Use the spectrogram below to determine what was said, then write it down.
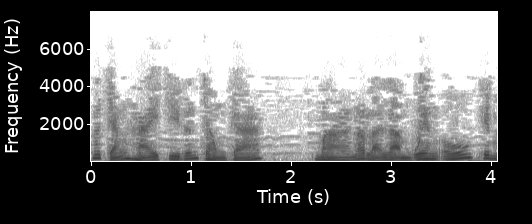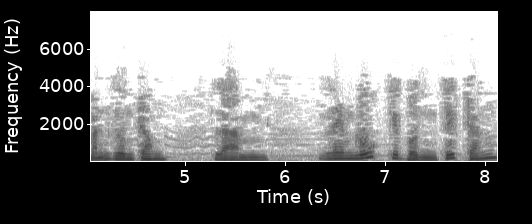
nó chẳng hại chi đến chồng cả, mà nó lại làm quen ố cái mảnh gương trong, làm lem luốc cái vừng tuyết trắng,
